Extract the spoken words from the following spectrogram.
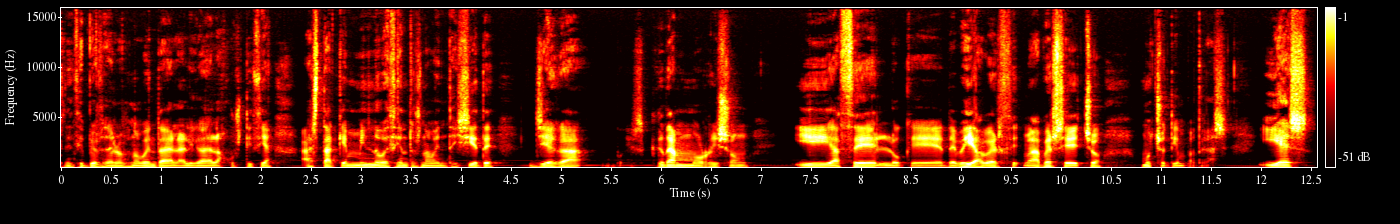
principios de los 90 de la Liga de la Justicia, hasta que en 1997 llega pues, Morrison y hace lo que debía haberse hecho mucho tiempo atrás. Y es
